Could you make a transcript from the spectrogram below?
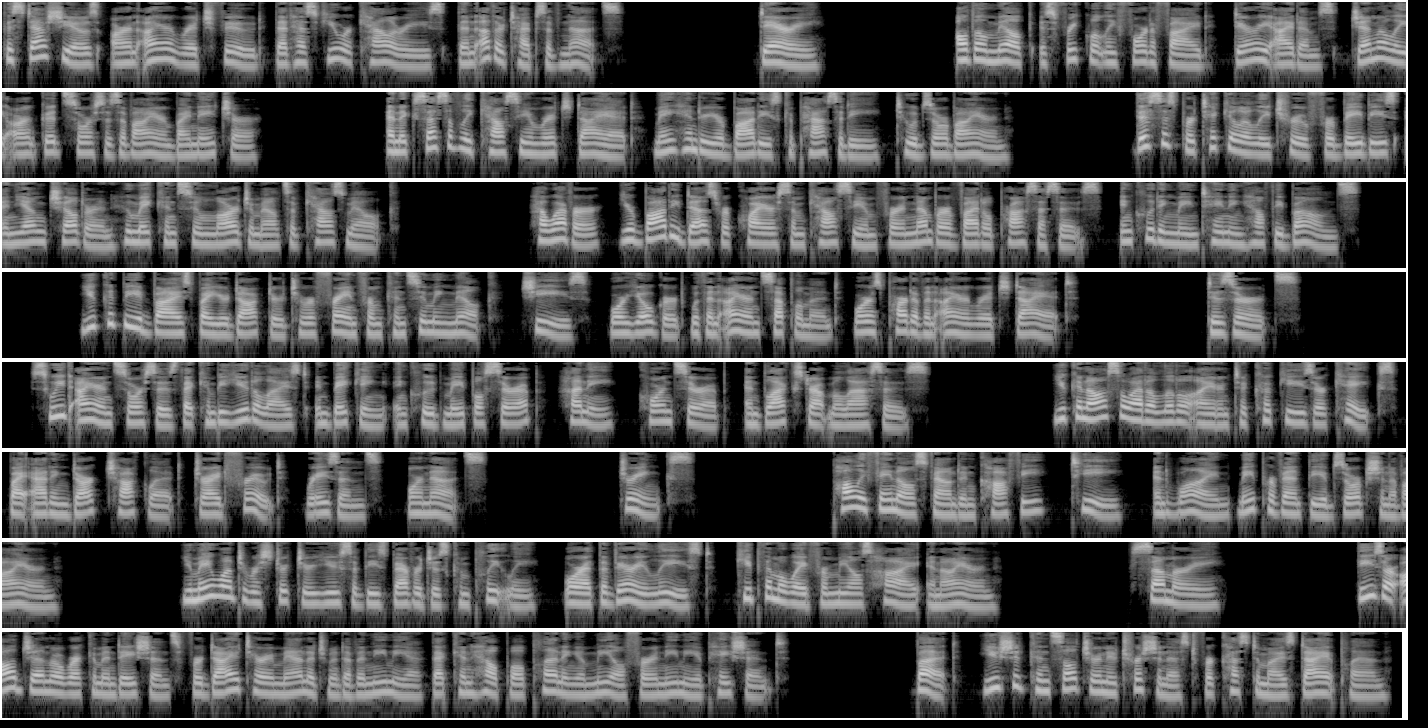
Pistachios are an iron-rich food that has fewer calories than other types of nuts, Dairy. Although milk is frequently fortified, dairy items generally aren't good sources of iron by nature. An excessively calcium-rich diet may hinder your body's capacity to absorb iron. This is particularly true for babies and young children who may consume large amounts of cow's milk. However, your body does require some calcium for a number of vital processes, including maintaining healthy bones. You could be advised by your doctor to refrain from consuming milk, cheese, or yogurt with an iron supplement or as part of an iron-rich diet. Desserts. Sweet iron sources that can be utilized in baking include maple syrup, honey, corn syrup, and blackstrap molasses. You can also add a little iron to cookies or cakes by adding dark chocolate, dried fruit, raisins, or nuts. Drinks. Polyphenols found in coffee, tea, and wine may prevent the absorption of iron. You may want to restrict your use of these beverages completely, or at the very least, keep them away from meals high in iron. Summary These are all general recommendations for dietary management of anemia that can help while planning a meal for anemia patient. But, you should consult your nutritionist for customized diet plan.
